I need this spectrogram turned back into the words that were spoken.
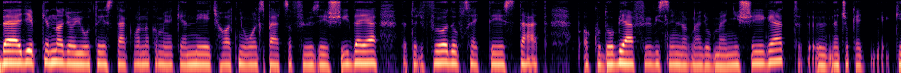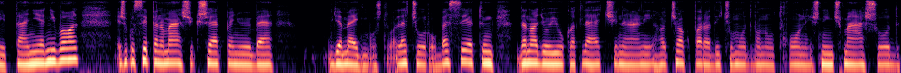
de egyébként nagyon jó tészták vannak, amelyek ilyen 4-6-8 perc a főzési ideje, tehát hogy földobsz egy tésztát, akkor dobjál fő viszonylag nagyobb mennyiséget, ne csak egy két tányérnyival, és akkor szépen a másik serpenyőbe ugye megy most, a lecsóról beszéltünk, de nagyon jókat lehet csinálni, ha csak paradicsomod van otthon, és nincs másod,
